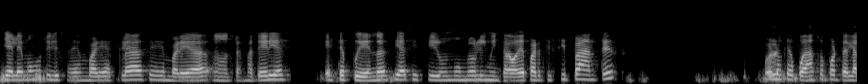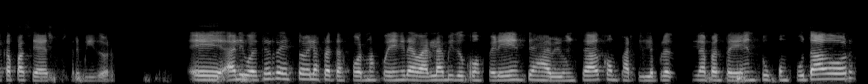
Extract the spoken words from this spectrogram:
Ya la hemos utilizado en varias clases, en varias en otras materias, este, pudiendo así asistir un número limitado de participantes, por los que puedan soportar la capacidad de su servidor. Eh, al igual que el resto de las plataformas, pueden grabar las videoconferencias, abrir un chat, compartir la, pantalla en tu computador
